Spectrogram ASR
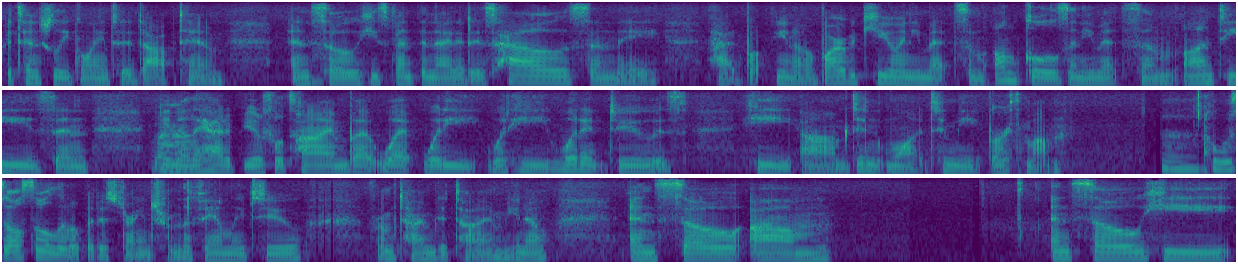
potentially going to adopt him. And so he spent the night at his house and they had, you know, barbecue and he met some uncles and he met some aunties and, wow. you know, they had a beautiful time. But what, what he, what he wouldn't do is he um, didn't want to meet birth mom, mm. who was also a little bit estranged from the family too, from time to time, you know? And so, um, and so he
